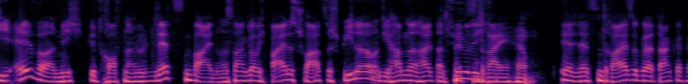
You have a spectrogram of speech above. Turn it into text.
die Elver nicht getroffen haben, die letzten beiden. Und das waren, glaube ich, beides schwarze Spieler und die haben dann halt natürlich. Drei, ja. Ja, die letzten drei sogar, danke,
